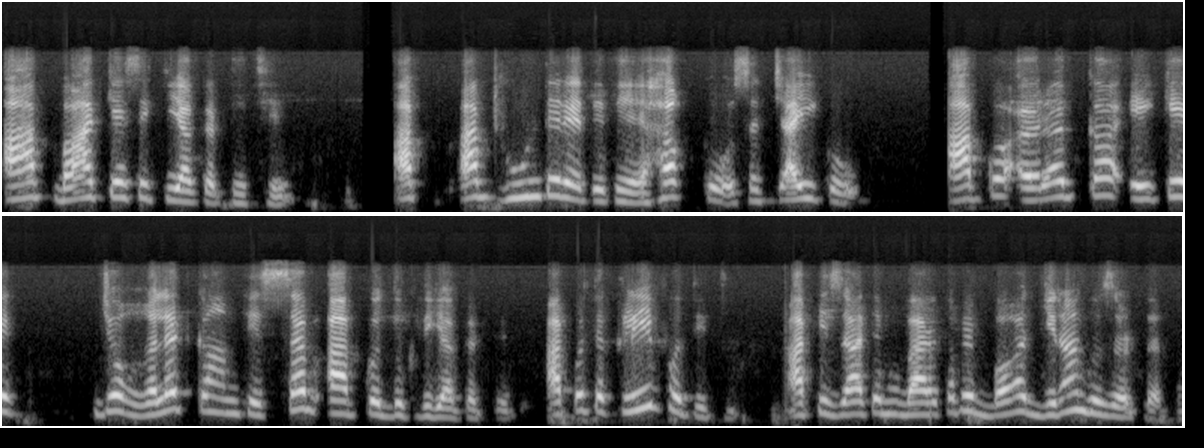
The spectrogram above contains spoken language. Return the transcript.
آپ بات کیسے کیا کرتے تھے؟ آپ آپ ڈھونڈتے رہتے تھے حق کو، سچائی کو۔ آپ کو عرب کا ایک ایک جو غلط کام تھے، سب آپ کو دکھ دیا کرتے تھے۔ آپ کو تکلیف ہوتی تھی۔ آپ کی ذات مبارکہ پہ بہت گرا گزرتا تھا۔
